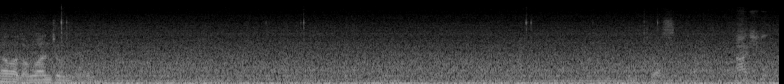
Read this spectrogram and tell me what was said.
차가 너무 안좋은데 음, 들어왔습니다. 아,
